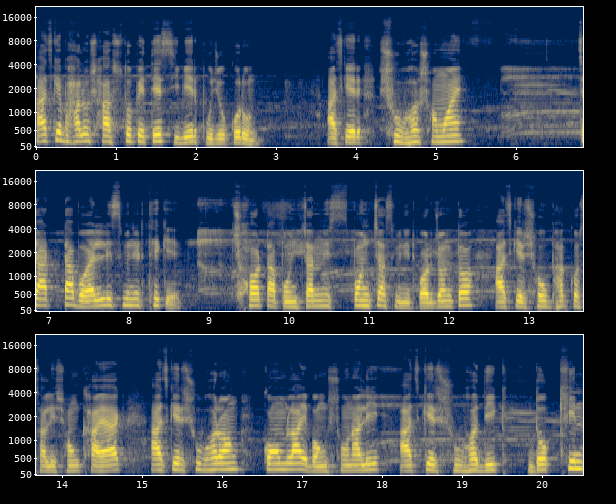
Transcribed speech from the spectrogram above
আজকে ভালো স্বাস্থ্য পেতে শিবের পুজো করুন। আজকের শুভ সময় চারটা বয়াল্লিশ মিনিট থেকে ছটা পঞ্চান্নিশ, পঞ্চাশ মিনিট পর্যন্ত আজকের সৌভাগ্যশালী সংখ্যা এক। আজকের শুভ রং কমলা এবং সোনালি। আজকের শুভ দিক দক্ষিণ।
